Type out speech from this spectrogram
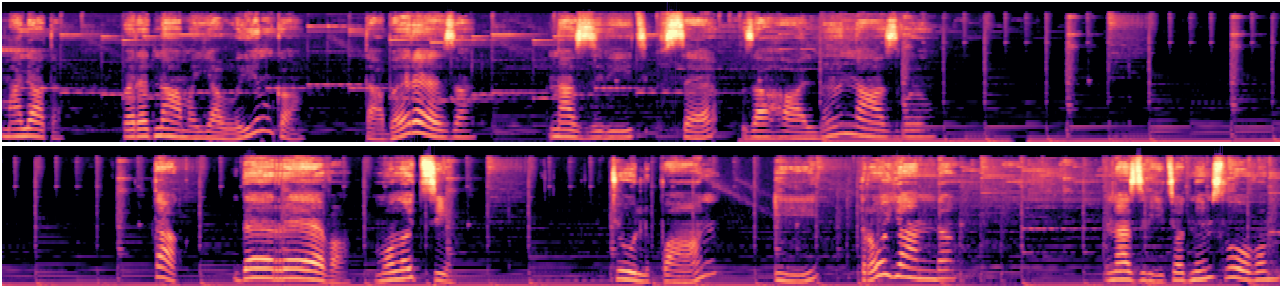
Малята, перед нами ялинка та береза. Назвіть все загальною назвою. Так, дерева, молодці. Тюльпан і троянда. Назвіть одним словом.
